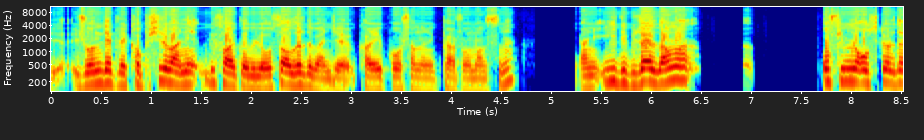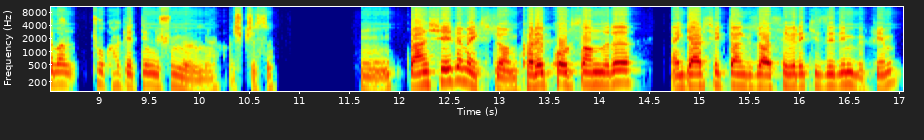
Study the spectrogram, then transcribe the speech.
e, Johnny Depp'le kapışır ve hani bir farkla bile olsa alırdı bence Karayip Korsanları'ndaki performansını. Yani iyiydi güzeldi ama o filmle Oscar'ı da ben çok hak ettiğini düşünmüyorum ya açıkçası. Ben şey demek istiyorum. Karayip Korsanları yani gerçekten güzel severek izlediğim bir film.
